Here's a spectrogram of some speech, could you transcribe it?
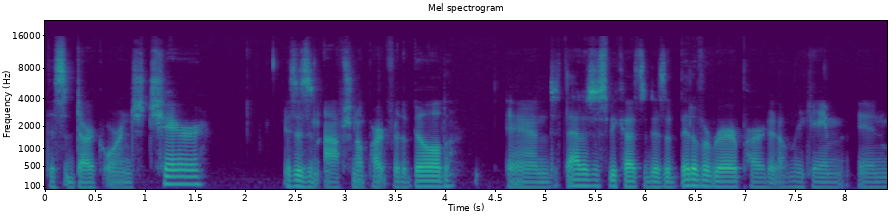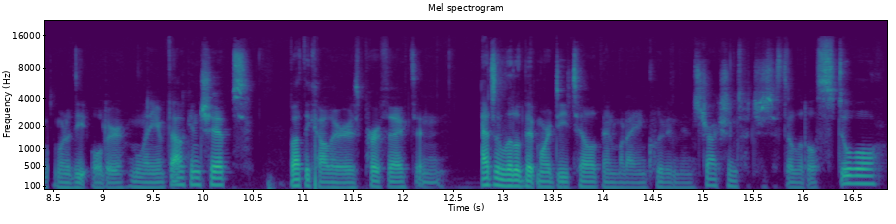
this dark orange chair. This is an optional part for the build and that is just because it is a bit of a rare part. It only came in one of the older Millennium Falcon ships, but the color is perfect and adds a little bit more detail than what I included in the instructions, which is just a little stool.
